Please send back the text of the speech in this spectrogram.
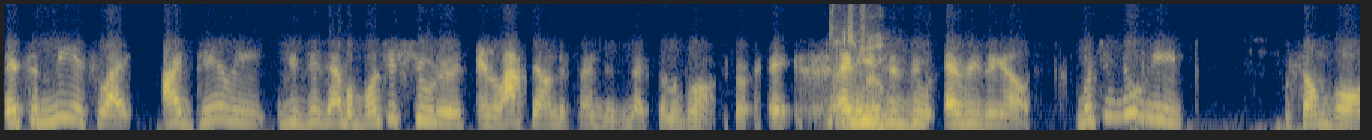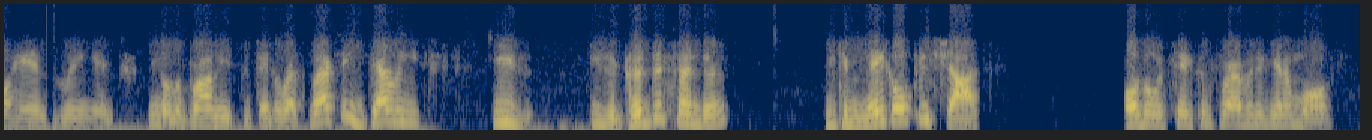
and to me, it's like ideally you just have a bunch of shooters and lockdown defenders next to LeBron, right? That's and true. he just do everything else. But you do need some ball handling, and you know LeBron needs to take a rest. But I think Delly, he's he's a good defender. He can make open shots, although it takes him forever to get them off.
